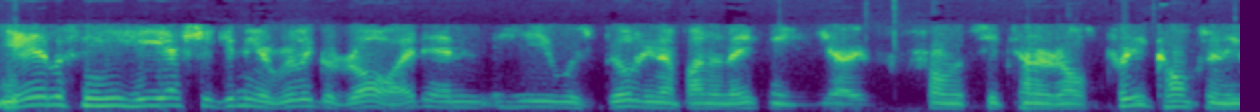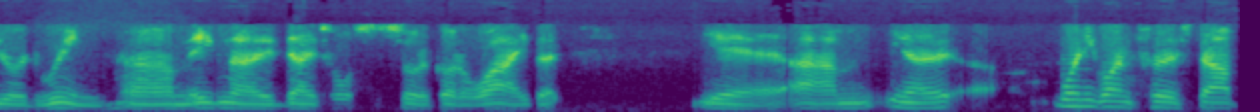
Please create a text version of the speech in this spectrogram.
Yeah, listen, he, he actually gave me a really good ride, and he was building up underneath me, you know, from the 600. I was pretty confident he would win, um, even though those horses sort of got away. But yeah, um, you know, when he won first up,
